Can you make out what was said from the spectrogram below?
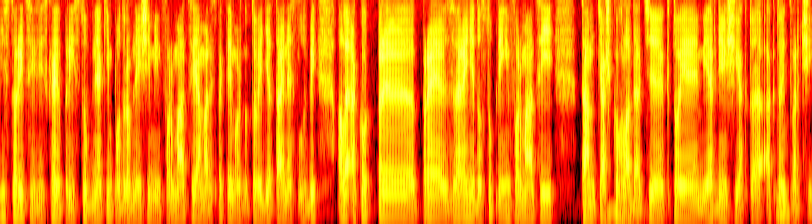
historici získajú prístup k nejakým podrobnejším informáciám a respektíve možno to vedia tajné služby, ale ako pre, pre zverejne dostupných informácií tam ťažko hľadať, kto je miernejší a kto, a kto je mhm. tvrdší.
